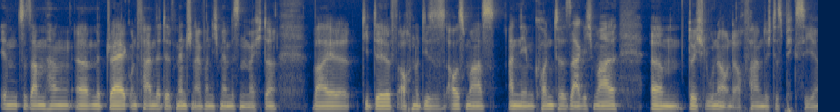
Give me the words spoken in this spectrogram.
im Zusammenhang äh, mit Drag und vor allem der Div Menschen einfach nicht mehr missen möchte, weil die Div auch nur dieses Ausmaß annehmen konnte, sage ich mal, ähm, durch Luna und auch vor allem durch das Pixie.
